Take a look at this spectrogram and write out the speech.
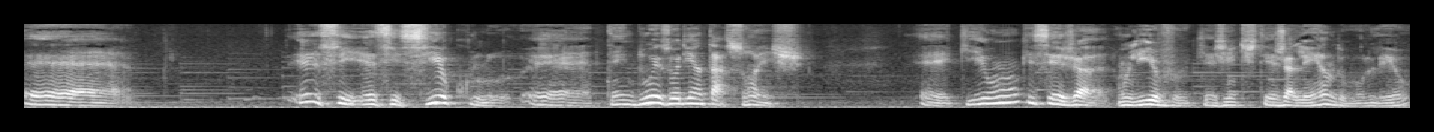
É, esse, esse ciclo é, tem duas orientações. É, que um que seja um livro que a gente esteja lendo ou leu,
